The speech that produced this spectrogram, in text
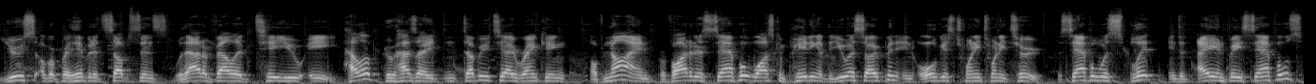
Use of a prohibited substance without a valid TUE. Halep, who has a WTA ranking of 9, provided a sample whilst competing at the US Open in August 2022. The sample was split into A and B samples,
